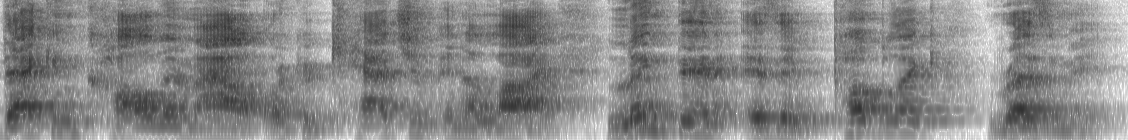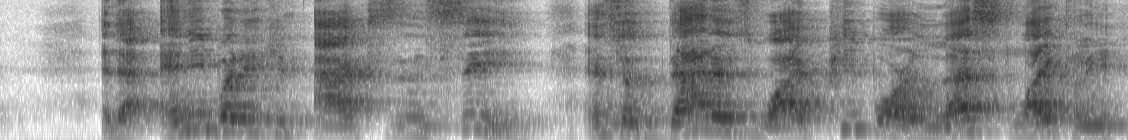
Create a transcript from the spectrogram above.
that can call them out or could catch them in a lie. LinkedIn is a public resume and that anybody can access and see. And so that is why people are less likely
